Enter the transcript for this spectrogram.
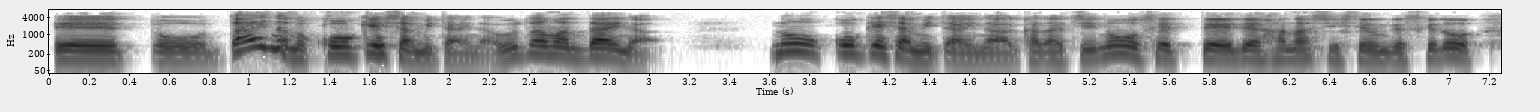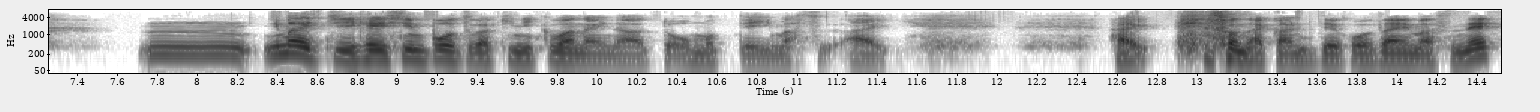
えっ、と、ダイナの後継者みたいな、ウルトラマンダイナの後継者みたいな形の設定で話してるんですけど、うん、いまいち変身ポーズが気に食わないなと思っています。はい。はい。そんな感じでございますね。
